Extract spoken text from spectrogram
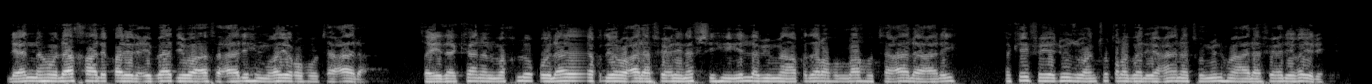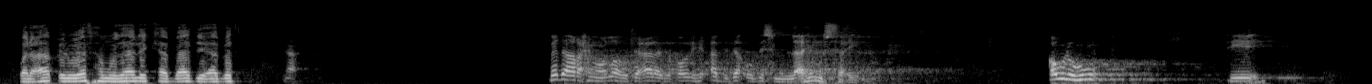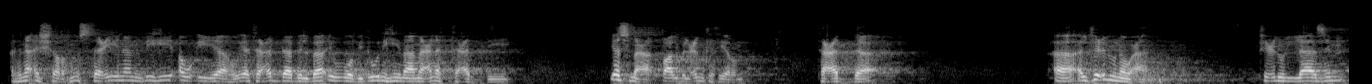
لأنه لا خالق للعباد وأفعالهم غيره تعالى فإذا كان المخلوق لا يقدر على فعل نفسه إلا بما أقدره الله تعالى عليه فكيف يجوز أن تطلب الإعانة منه على فعل غيره؟ والعاقل يفهم ذلك بادئ بدء. نعم. بدأ رحمه الله تعالى بقوله أبدأ بسم الله مستعين. قوله في أثناء الشرح مستعينا به أو إياه يتعدى بالباء وبدونه ما معنى التعدي. يسمع طالب العلم كثيرا. تعدى. آه الفعل نوعان. فعل لازم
